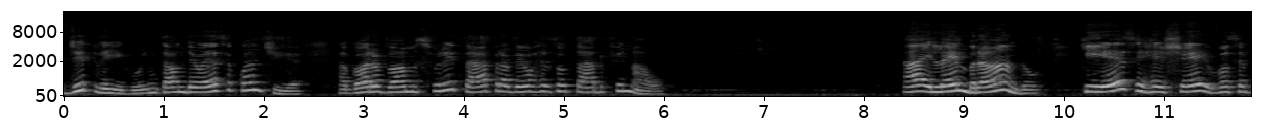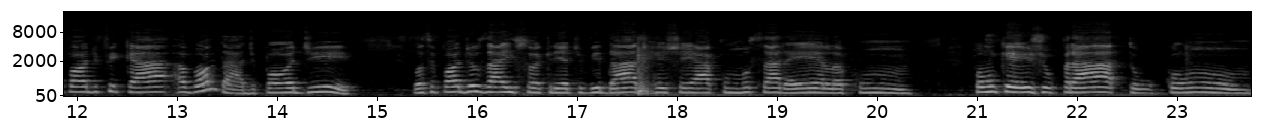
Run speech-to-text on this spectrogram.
de trigo, então deu essa quantia. Agora vamos fritar para ver o resultado final. Ah, e lembrando que esse recheio você pode ficar à vontade, pode você pode usar em sua criatividade, rechear com mussarela, com, com queijo prato, com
